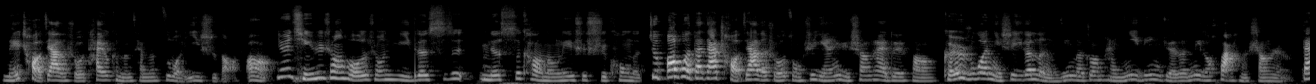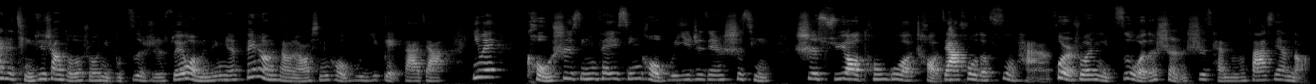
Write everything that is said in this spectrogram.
没吵架的时候，他有可能才能自我意识到。嗯，因为情绪上头的时候，你的思你的思考能力是失控的。就包括大家吵架的时候，总是言语伤害对方。可是如果你是一个冷静的状态，你一定觉得那个话很伤人。但是情绪上头的时候，你不自知。所以我们今天非常想聊心口不一给大家，因为口是心非、心口不一这件事情是需要通过吵架后的复盘，或者说你自我的审视才能发现的。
